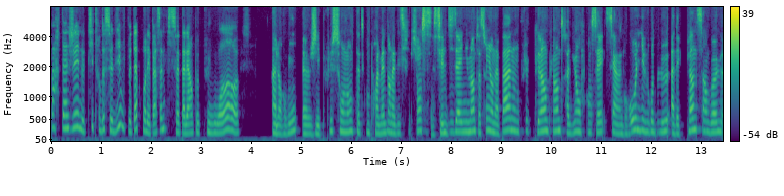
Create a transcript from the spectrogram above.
partager le titre de ce livre, peut-être pour les personnes qui souhaitent aller un peu plus loin alors oui, j'ai plus son nom, peut-être qu'on pourra le mettre dans la description. C'est le design humain. De toute façon, il n'y en a pas non plus plein, plein traduits en français. C'est un gros livre bleu avec plein de symboles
